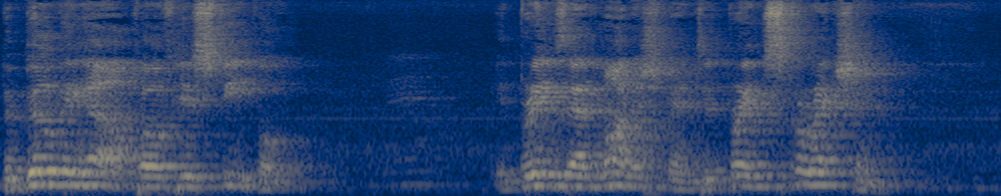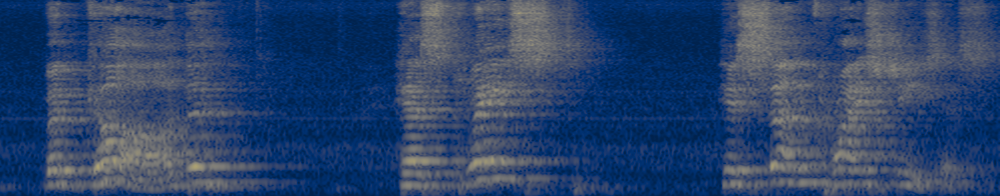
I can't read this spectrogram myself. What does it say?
the building up of His people. It brings admonishment, it brings correction. But God has placed His Son, Christ Jesus,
